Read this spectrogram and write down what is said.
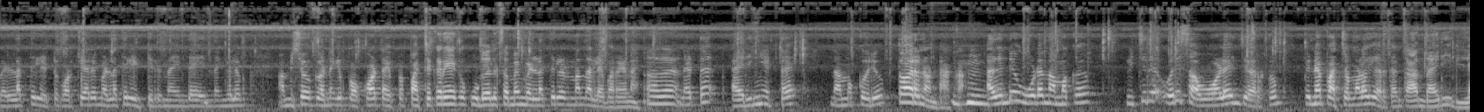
വെള്ളത്തിലിട്ട് കുറച്ചു നേരം വെള്ളത്തിലിട്ടിരുന്ന അതിന്റെ എന്തെങ്കിലും അംശമൊക്കെ ഉണ്ടെങ്കിൽ പൊക്കോട്ടെ. ഇപ്പൊ പച്ചക്കറിയൊക്കെ കൂടുതൽ സമയം വെള്ളത്തിലിടണം എന്നല്ലേ പറയണേ എന്നിട്ട് അരിഞ്ഞിട്ട് നമുക്കൊരു തോരൻ ഉണ്ടാക്കാം. അതിന്റെ കൂടെ നമുക്ക് ഇച്ചിരി ഒരു സവോളയും ചേർക്കും പിന്നെ പച്ചമുളക് ചേർക്കാം. കാന്താരി ഇല്ല.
